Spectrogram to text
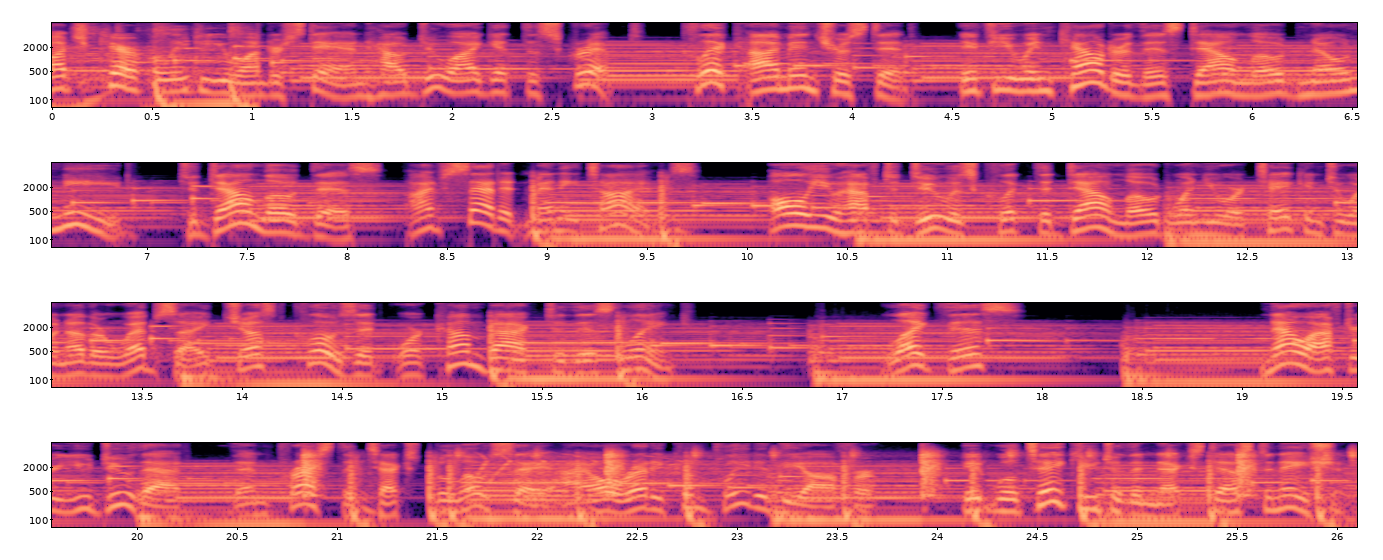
Watch carefully do you understand how do I get the script. Click I'm interested. If you encounter this download no need. To download this, I've said it many times. All you have to do is click the download when you are taken to another website just close it or come back to this link. Like this. Now after you do that, then press the text below say I already completed the offer. It will take you to the next destination.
